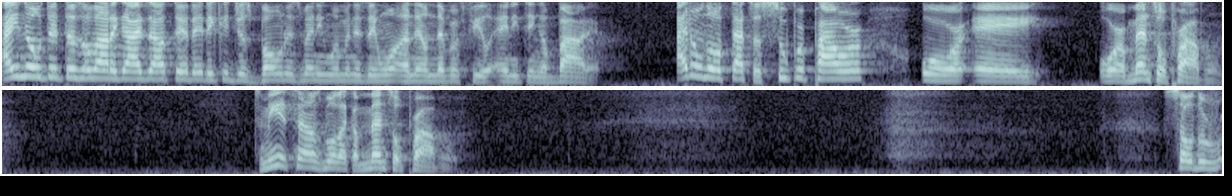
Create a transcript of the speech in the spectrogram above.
I know that there's a lot of guys out there that they can just bone as many women as they want and they'll never feel anything about it. I don't know if that's a superpower or a or a mental problem. To me, it sounds more like a mental problem. So the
